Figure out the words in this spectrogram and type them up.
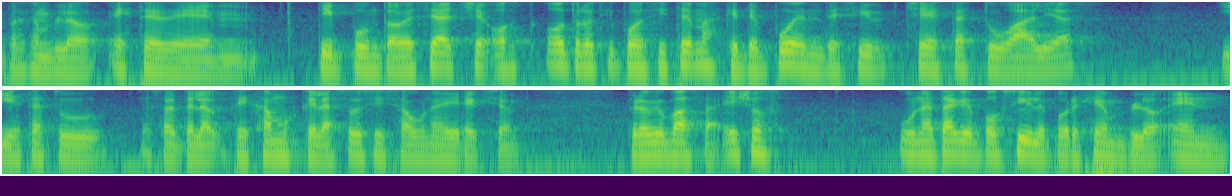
por ejemplo, este de mm, tip.bsh, otro tipo de sistemas que te pueden decir, che, esta es tu alias y esta es tu. O sea, te dejamos que la asocies a una dirección. Pero ¿qué pasa? Ellos, un ataque posible, por ejemplo, en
